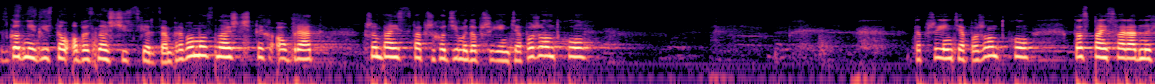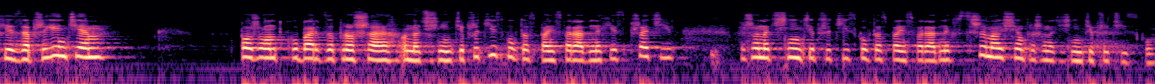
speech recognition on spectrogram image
Zgodnie z listą obecności stwierdzam prawomocność tych obrad. Proszę Państwa, przechodzimy do przyjęcia porządku. Do przyjęcia porządku. Kto z Państwa radnych jest za przyjęciem? porządku. Bardzo proszę o naciśnięcie przycisku. Kto z Państwa radnych jest przeciw? Proszę o naciśnięcie przycisku. Kto z Państwa radnych wstrzymał się? Proszę o naciśnięcie przycisku.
